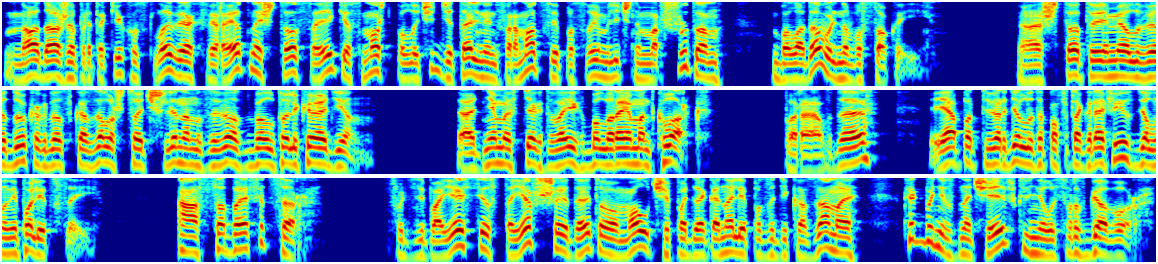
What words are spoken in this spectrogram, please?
Но даже при таких условиях вероятность, что Саеки сможет получить детальную информацию по своим личным маршрутам, была довольно высокой. «А что ты имел в виду, когда сказал, что членом звезд был только один?» Одним из тех двоих был Рэймонд Кларк. Правда? Я подтвердил это по фотографии, сделанной полицией. А особый офицер. Фудзибаяси, стоявшая до этого молча по диагонали позади Казамы, как бы невзначай вклинилась в разговор.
